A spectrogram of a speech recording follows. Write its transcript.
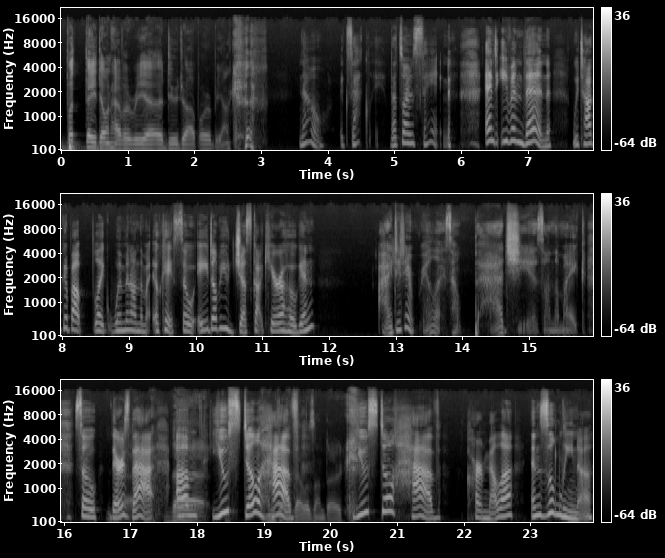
but they don't have a Rhea, a Doudrop, or a Bianca. No, exactly. That's what I'm saying. And even then, we talk about like women on the mic. Okay, so AEW just got Kiera Hogan. I didn't realize how bad she is on the mic. So there's Yeah, that. Um, you still have that was on Dark. you still have Carmella and Zelina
